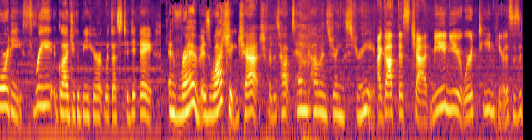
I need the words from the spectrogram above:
43. Glad you could be here with us today. And Reb is watching chat for the top 10 comments during the stream. I got this, chat. Me and you, we're a team here. This is a,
